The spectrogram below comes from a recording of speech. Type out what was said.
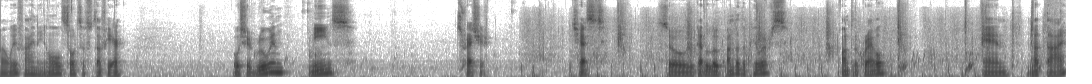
Well, we're finding all sorts of stuff here. Ocean ruin means treasure. Chest. So you gotta look under the pillars, onto the gravel, and not die,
